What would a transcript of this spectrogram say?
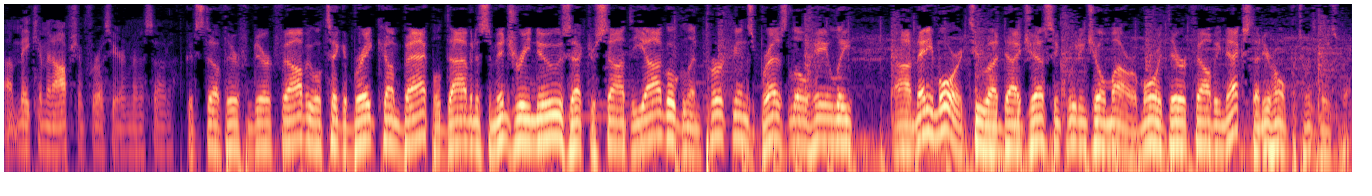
uh, make him an option for us here in Minnesota. Good stuff there from Derek Falvey. We'll take a break, come back. We'll dive into some injury news. Hector Santiago, Glenn Perkins, Breslow Haley, uh, many more to uh, digest, including Joe Mauer. More with Derek Falvey next on your home for Twins Baseball.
